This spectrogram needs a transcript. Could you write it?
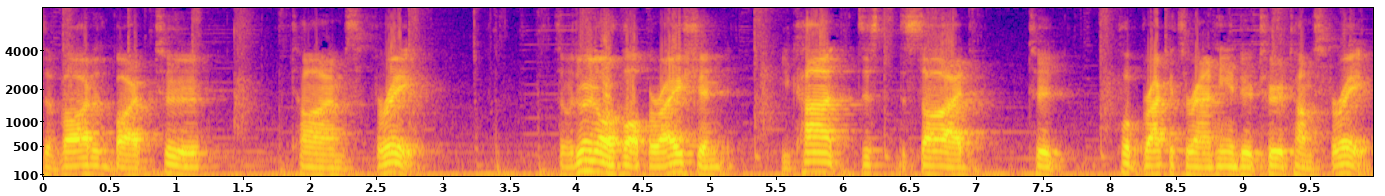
divided by 2 times 3. So we're doing a lot of operation. You can't just decide to put brackets around here and do 2 times 3.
